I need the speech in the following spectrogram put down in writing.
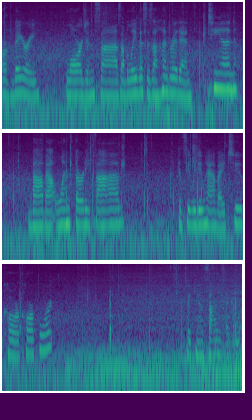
are very large in size. I believe this is 110 by about 135. You can see we do have a two car carport. Take you inside and take a look.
